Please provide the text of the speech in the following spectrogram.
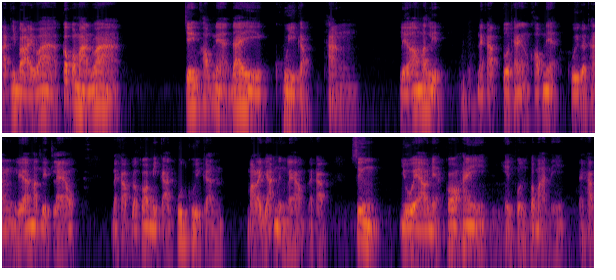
อธิบายว่าก็ประมาณว่าเจนคอปเนี่ยได้คุยกับทางเรอัลมาดริดนะครับตัวแทนของคอปเนี่ยคุยกับทางเรอัลมาดริดแล้วนะครับแล้วก็มีการพูดคุยกันมาระยะหนึ่งแล้วนะครับ ซึ่ง UOL เนี่ยก็ให้เหตุผลประมาณนี้นะครับ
